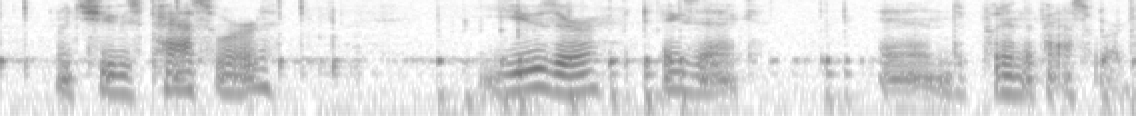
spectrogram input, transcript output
I'm going to choose password, user exec, and put in the password.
